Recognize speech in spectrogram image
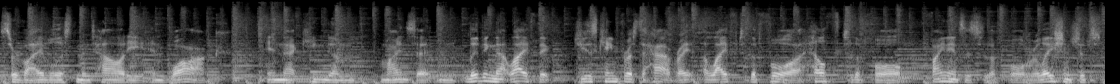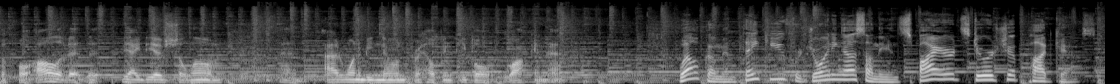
survivalist mentality and walk in that kingdom mindset and living that life that Jesus came for us to have, right? A life to the full, a health to the full, finances to the full, relationships to the full, all of it, the, the idea of shalom. And I'd want to be known for helping people walk in that. Welcome and thank you for joining us on the Inspired Stewardship Podcast.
